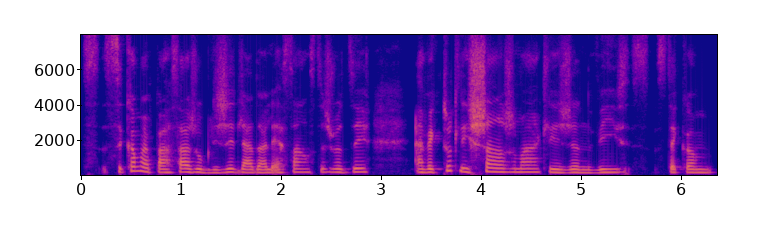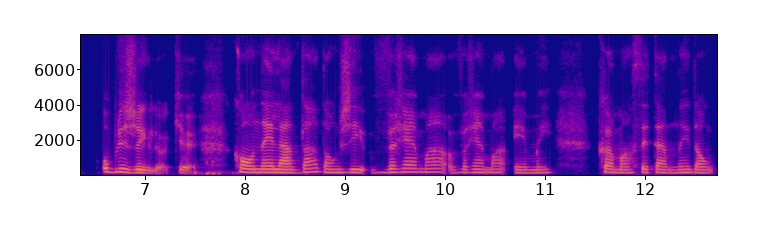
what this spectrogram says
c'est comme un passage obligé de l'adolescence, je veux dire, avec tous les changements que les jeunes vivent, c'était comme obligé que qu'on est là-dedans, donc j'ai vraiment, vraiment aimé comment c'est amené. Donc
